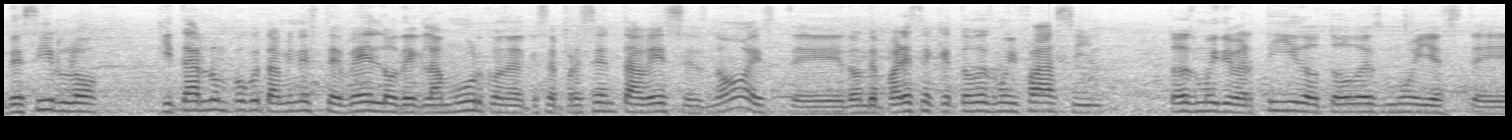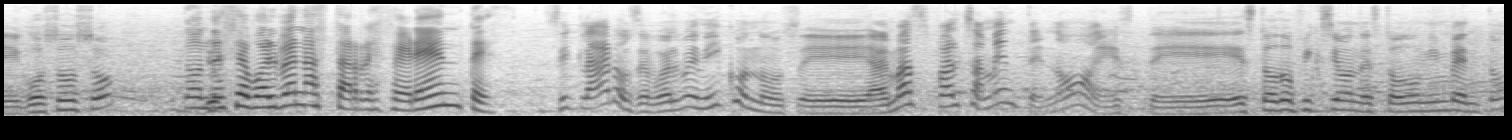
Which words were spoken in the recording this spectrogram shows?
decirlo, quitarle un poco también este velo de glamour con el que se presenta a veces, ¿no? Este, donde parece que todo es muy fácil, todo es muy divertido, todo es muy este, gozoso. Donde se vuelven hasta referentes. Sí, claro, se vuelven íconos, eh, además falsamente, ¿no? Este, es todo ficción, es todo un invento.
